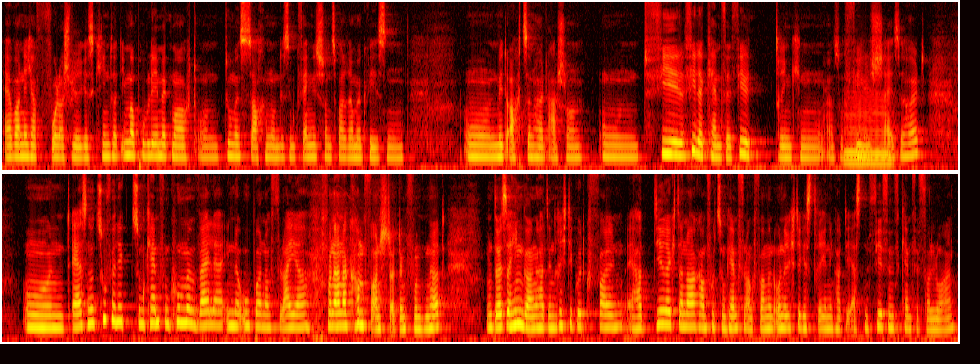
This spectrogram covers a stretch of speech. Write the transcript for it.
Er war nicht ein voller schwieriges Kind, hat immer Probleme gemacht und dumme Sachen und ist im Gefängnis schon zwei, dreimal gewesen. Und mit 18 halt auch schon. Und viel, viele Kämpfe, viel Trinken, also viel Scheiße halt. Und er ist nur zufällig zum Kämpfen gekommen, weil er in der U-Bahn einen Flyer von einer Kampfveranstaltung gefunden hat. Und da ist er hingegangen, hat ihm richtig gut gefallen. Er hat direkt danach einfach zum Kämpfen angefangen, ohne richtiges Training, hat die ersten vier, fünf Kämpfe verloren.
